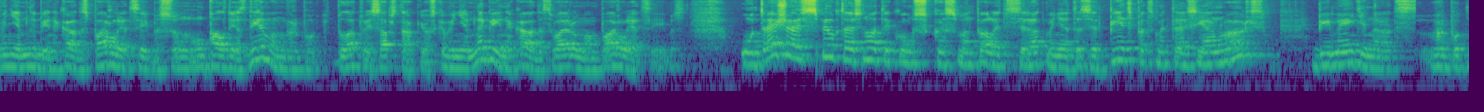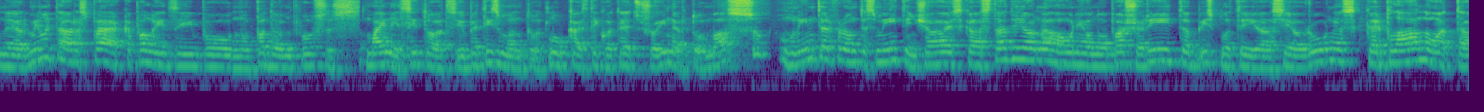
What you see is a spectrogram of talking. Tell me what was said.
viņiem nebija nekādas pārliecības, un, un paldies Dievam, varbūt Latvijas apstākļos, ka viņiem nebija nekādas vairumam pārliecības. Un trešais spilgtais notikums, kas man palicis atmiņā, tas ir 15. janvārs bija mēģināts, varbūt ne ar militāra spēka palīdzību no padomju puses, mainīt situāciju, bet izmantot, lūk, kā es tikko teicu, šo inerto masu. Un interfrontes mītīņš ASK stadionā un jau no paša rīta izplatījās jau runas, ka ir plānota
